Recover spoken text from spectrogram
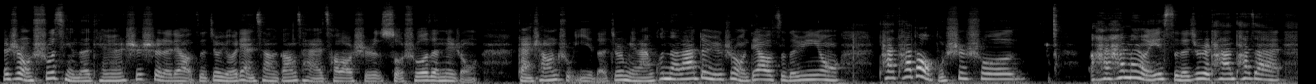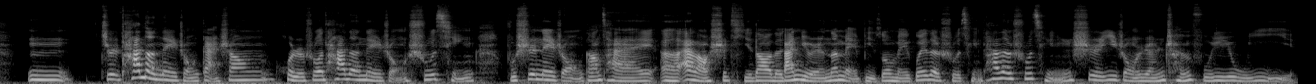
那这种抒情的田园诗式的调子就有点像刚才曹老师所说的那种感伤主义的，就是米兰昆德拉对于这种调子的运用，他他倒不是说。还还蛮有意思的，就是他他在，嗯，就是他的那种感伤，或者说他的那种抒情，不是那种刚才呃艾老师提到的把女人的美比作玫瑰的抒情，他的抒情是一种人臣服于无意义，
